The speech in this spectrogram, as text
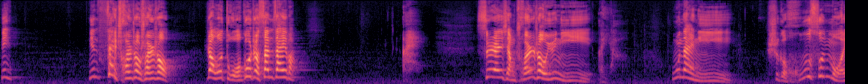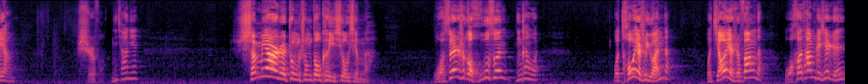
您您再传授传授，让我躲过这三灾吧。哎，虽然想传授于你，哎，无奈你是个猢狲模样。师傅，您瞧您。什么样的众生都可以修行啊！我虽然是个猢狲，您看我，我头也是圆的，我脚也是方的，我和他们这些人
